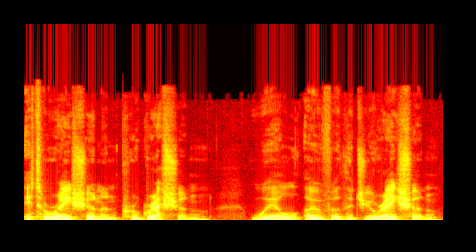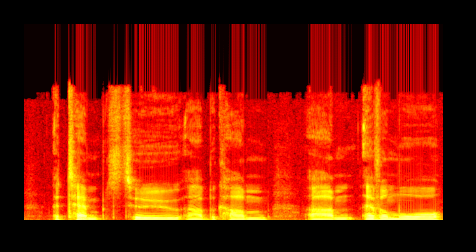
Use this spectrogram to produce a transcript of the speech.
iteration and progression, will, over the duration, attempt to uh, become um, ever more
